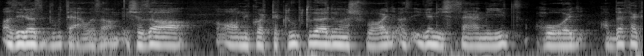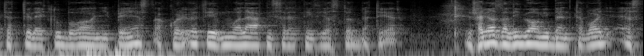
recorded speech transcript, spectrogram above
azért az brutálhozam. És az a, amikor te klubtulajdonos vagy, az igenis számít, hogy ha befektettél egy klubba valannyi pénzt, akkor öt év múlva látni szeretnéd, hogy az többet ér. És hát, hogy az a liga, amiben te vagy, ezt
